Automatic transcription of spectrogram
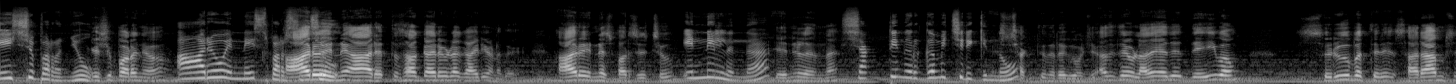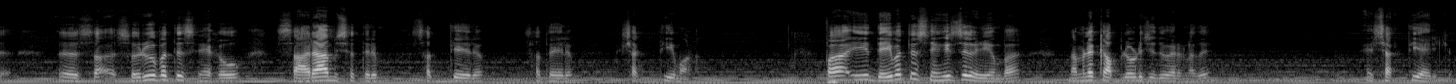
യേശു പറഞ്ഞു യേശു പറഞ്ഞു ആരോ എന്നെ ആരോ എന്നെ ആ രക്തസാക്കാരുടെ കാര്യമാണിത്. ആരോ എന്നെ സ്പർശിച്ചു? എന്നിൽ നിന്ന് എന്നിൽ നിന്ന് ശക്തി നിർഗമിച്ചിരിക്കുന്നു. ശക്തി നിർഗമിച്ചു. അത് ഇത്രയേ ഉള്ളൂ. അതായത് ദൈവം സ്വരൂപത്തിൽ സാരാംശ സ്വരൂപത്തിൽ സ്നേഹവും സാരാംശത്തിലും സത്യയിലും സത്യയിലും ശക്തിയുമാണ്. അപ്പോൾ ഈ ദൈവത്തെ സ്നേഹിച്ചു കഴിയുമ്പോൾ നമ്മളൊക്കെ അപ്ലോഡ് ചെയ്തു വരുന്നത് ശക്തിയായിരിക്കും.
